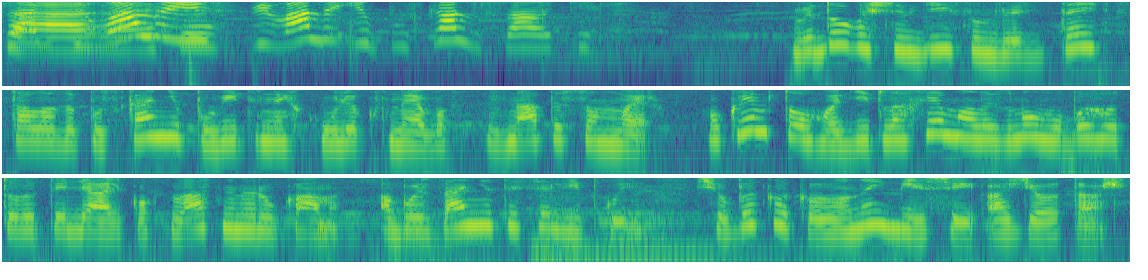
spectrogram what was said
танцювали і співали і пускали шарики. Видовищним дійством для дітей стало запускання повітряних кульок в небо з написом Мир. Окрім того, дітлахи мали змогу виготовити ляльку власними руками або ж зайнятися ліпкою, що викликало найбільший ажіотаж.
